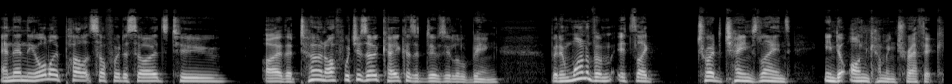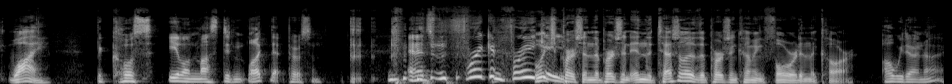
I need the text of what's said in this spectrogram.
and then the autopilot software decides to either turn off, which is okay because it gives you a little bing, but in one of them, it's like tried to change lanes into oncoming traffic Why? because Elon Musk didn't like that person. And it's freaking freaky. Which person? The person in the Tesla or the person coming forward in the car? Oh, we don't know.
